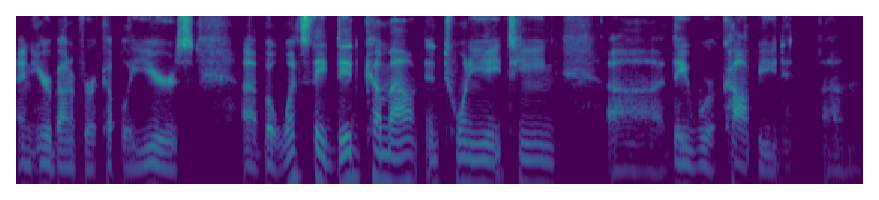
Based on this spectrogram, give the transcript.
I didn't hear about them for a couple of years. Uh, but once they did come out in 2018, uh, they were copied um,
